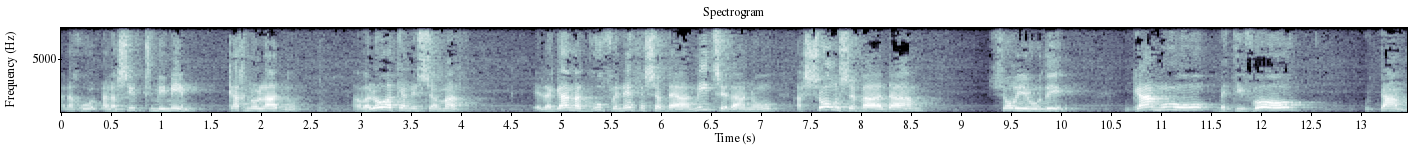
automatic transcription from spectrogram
אנחנו אנשים תמימים, כך נולדנו. אבל לא רק הנשמה, אלא גם הגוף ונפש הבהמית שלנו, השור שבאדם, שור יהודי. גם הוא, בטבעו, הוא תם.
